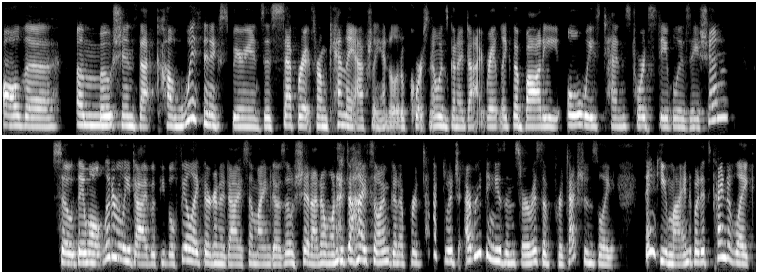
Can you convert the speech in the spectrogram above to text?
all the emotions that come with an experience is separate from can they actually handle it? Of course, no one's going to die, right? Like the body always tends towards stabilization. So they won't literally die, but people feel like they're going to die. So mind goes, oh shit, I don't want to die. So I'm going to protect, which everything is in service of protection. So, like, thank you, mind. But it's kind of like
